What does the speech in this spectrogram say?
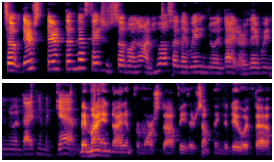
So there's there the investigation's still going on. Who else are they waiting to indict? Are they waiting to indict him again? They might indict him for more stuff, either something to do with the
